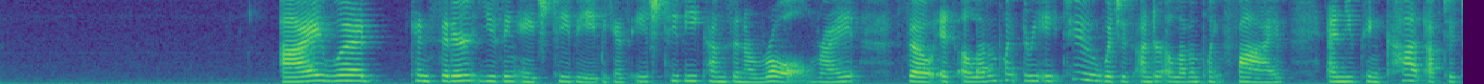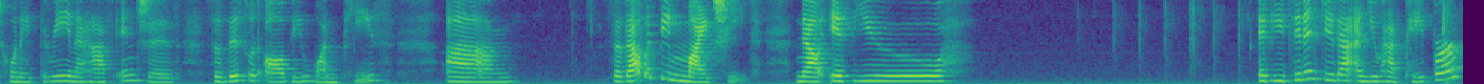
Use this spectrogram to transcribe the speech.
I would consider using HTV because HTV comes in a roll, right? So it's 11.382, which is under 11.5, and you can cut up to 23 and a half inches. So this would all be one piece. Um, so that would be my cheat. Now, if you if you didn't do that and you had paper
